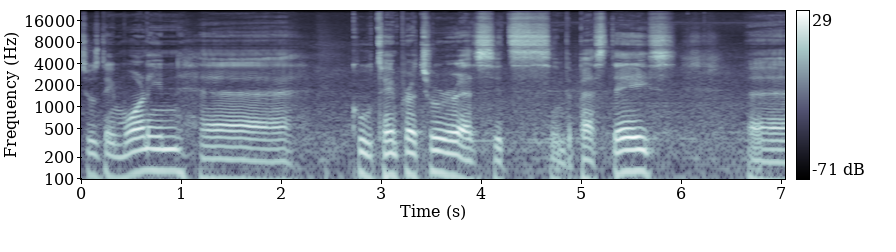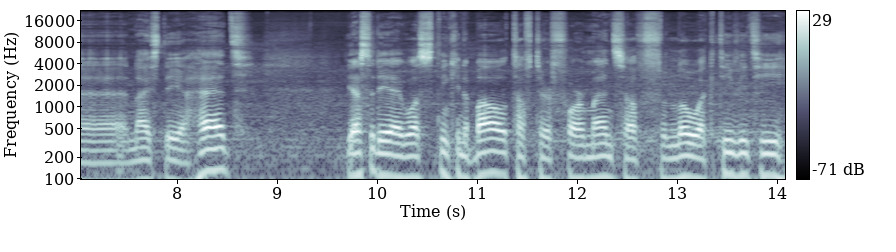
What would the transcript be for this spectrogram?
Tuesday morning, uh, cool temperature as it's in the past days. Uh, nice day ahead. Yesterday, I was thinking about after four months of low activity,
